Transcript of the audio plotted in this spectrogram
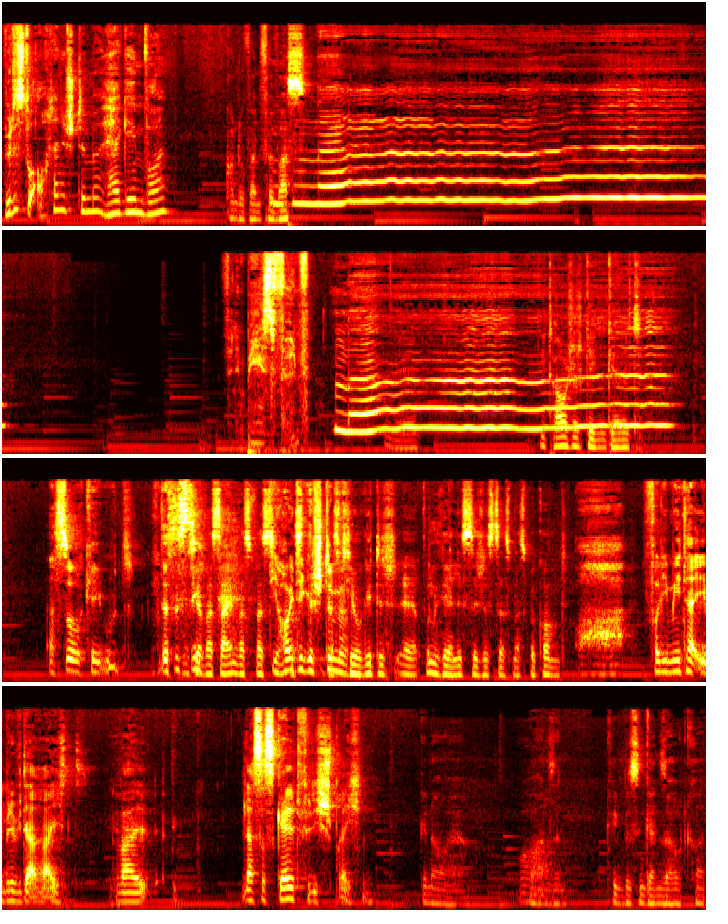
würdest du auch deine Stimme hergeben wollen? Kommt drauf an, für was. Für Die tausche ich gegen Geld. Ach so, okay, gut. Das ist Muss die, ja was sein, was, was die heutige was, Stimme. Was theoretisch äh, unrealistisch ist, dass man es bekommt. voll die Metaebene wieder erreicht. Weil, lass das Geld für dich sprechen. Genau, ja. Wahnsinn. Krieg ein bisschen Gänsehaut gerade.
